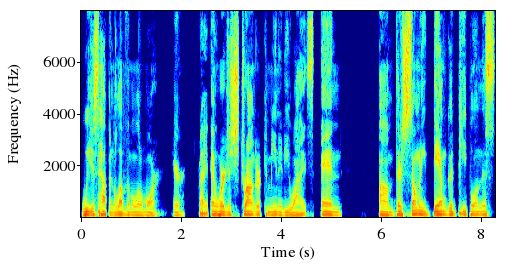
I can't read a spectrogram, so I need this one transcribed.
We just happen to love them a little more here. Right. And we're just stronger community wise. And um, there's so many damn good people in this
